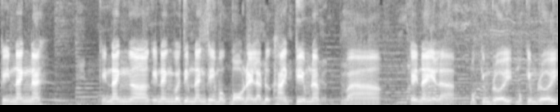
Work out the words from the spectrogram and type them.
kỹ năng này. Kỹ năng uh, kỹ năng với tiềm năng thì một bộ này là được hai kim nè và cái này là một kim rưỡi một kim rưỡi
